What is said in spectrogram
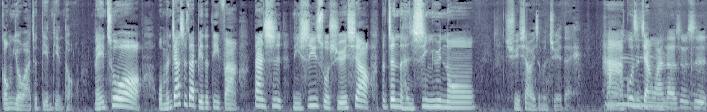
工友啊就点点头：“没错，我们家是在别的地方，但是你是一所学校，那真的很幸运哦。”学校也这么觉得哈，故事讲完了，是不是？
